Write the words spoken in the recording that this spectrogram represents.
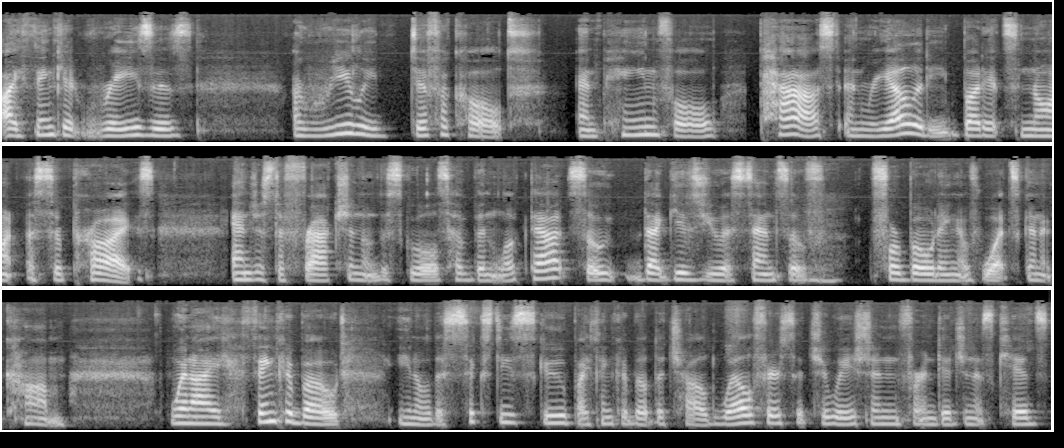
I think it raises a really difficult and painful past and reality, but it's not a surprise. And just a fraction of the schools have been looked at. So that gives you a sense of mm-hmm. foreboding of what's going to come. When I think about you know, the 60s scoop. I think about the child welfare situation for Indigenous kids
